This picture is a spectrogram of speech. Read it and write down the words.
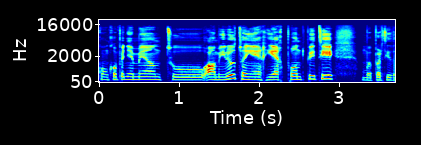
com acompanhamento ao minuto em rr.pt, uma partida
